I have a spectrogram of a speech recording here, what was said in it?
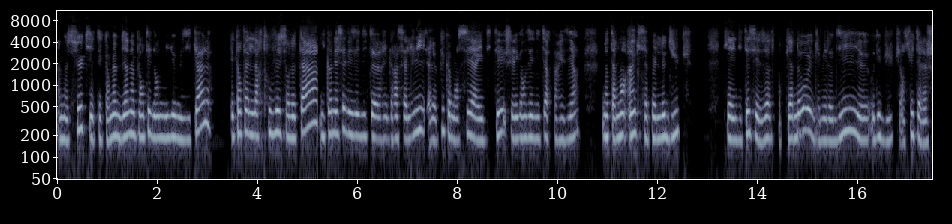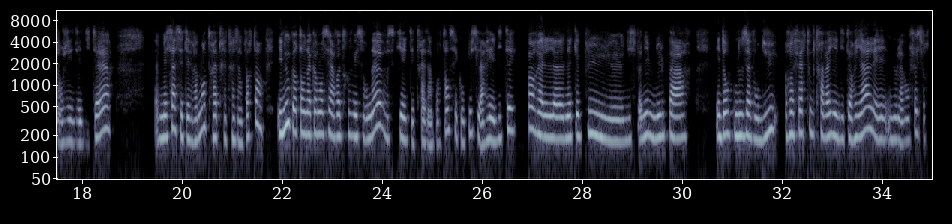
un monsieur qui était quand même bien implanté dans le milieu musical. Et quand elle l'a retrouvé sur le tard, il connaissait des éditeurs et grâce à lui, elle a pu commencer à éditer chez les grands éditeurs parisiens, notamment un qui s'appelle Le Duc, qui a édité ses œuvres pour piano et des mélodies euh, au début. Ensuite, elle a changé d'éditeur. Mais ça, c'était vraiment très, très, très important. Et nous, quand on a commencé à retrouver son œuvre, ce qui a été très important, c'est qu'on puisse la rééditer. Or, elle euh, n'était plus euh, disponible nulle part. Et donc, nous avons dû refaire tout le travail éditorial et nous l'avons fait sur,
